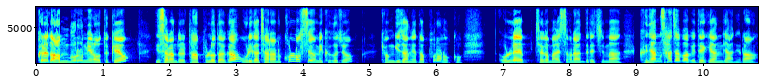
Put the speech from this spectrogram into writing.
그래도 안 부르면 어떻게 해요? 이 사람들 다 불러다가 우리가 잘 아는 콜로세움이 그거죠. 경기장에다 풀어놓고 원래 제가 말씀을 안 드렸지만 그냥 사자밥이 되게 한 게 아니라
